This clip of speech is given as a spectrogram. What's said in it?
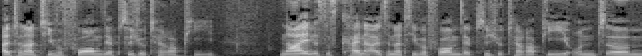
alternative Form der Psychotherapie. Nein, es ist keine alternative Form der Psychotherapie und ähm,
